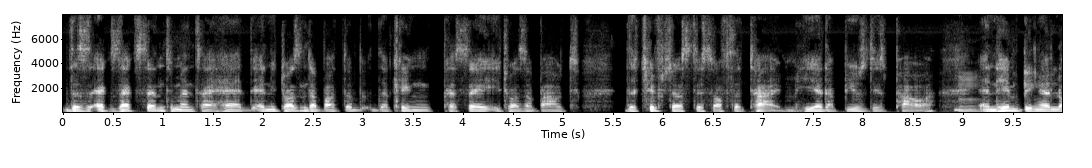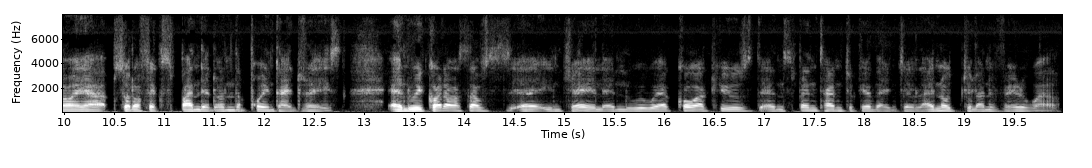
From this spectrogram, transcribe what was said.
the exact sentiment I had, and it wasn't about the the king per se. It was about the chief justice of the time. He had abused his power, mm. and him being a lawyer sort of expanded on the point I'd raised, and we got ourselves uh, in jail, and we were co-accused and spent time together in jail. I know Thulani very well,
